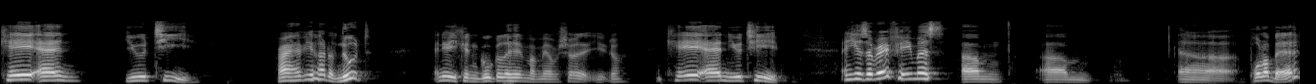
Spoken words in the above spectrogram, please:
K-N-U-T. Right? Have you heard of Knut? Anyway, you can Google him. I mean, I'm sure that you know. K-N-U-T. And he was a very famous um, um, uh, polar bear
